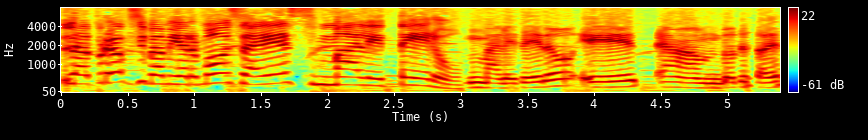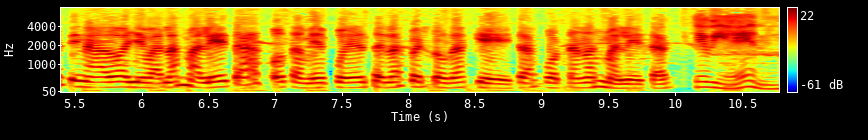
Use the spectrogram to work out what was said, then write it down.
La próxima, mi hermosa, es maletero. Maletero es am, donde está destinado a llevar las maletas o también pueden ser las personas que transportan las maletas. Qué bien.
